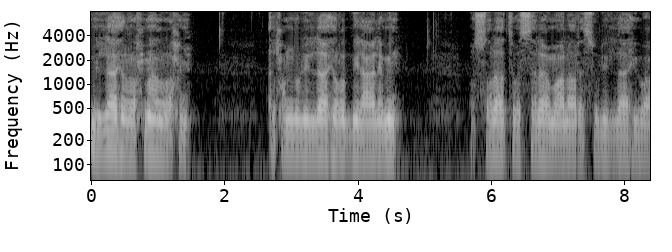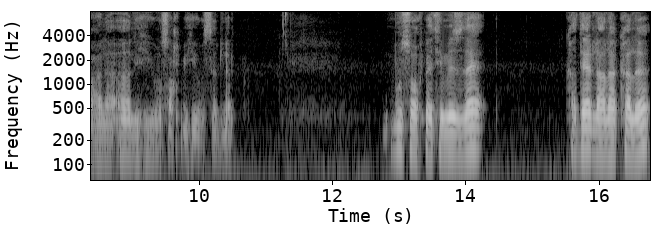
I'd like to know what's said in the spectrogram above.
Bismillahirrahmanirrahim. Elhamdülillahi Rabbil alemin. Ve salatu ve selamu ala Resulillahi ve ala alihi ve sahbihi ve sellem. Bu sohbetimizde kaderle alakalı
